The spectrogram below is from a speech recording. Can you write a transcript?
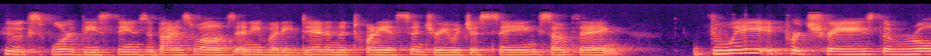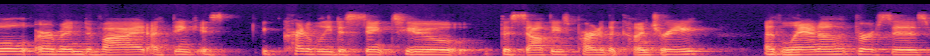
who explored these themes about as well as anybody did in the 20th century, which is saying something. The way it portrays the rural urban divide, I think, is incredibly distinct to the southeast part of the country. Atlanta versus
